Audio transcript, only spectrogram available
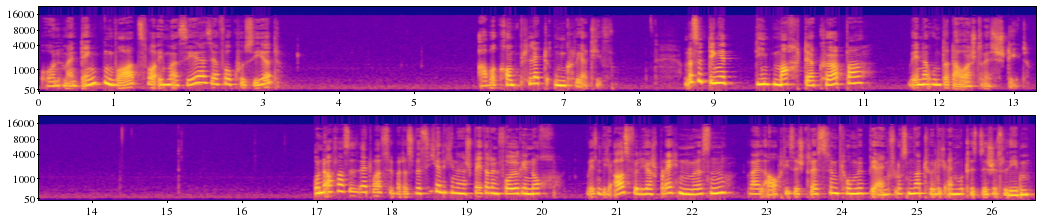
Und mein Denken war zwar immer sehr, sehr fokussiert, aber komplett unkreativ. Und das sind Dinge, die macht der Körper, wenn er unter Dauerstress steht. Und auch das ist etwas, über das wir sicherlich in einer späteren Folge noch wesentlich ausführlicher sprechen müssen, weil auch diese Stresssymptome beeinflussen natürlich ein mutistisches Leben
